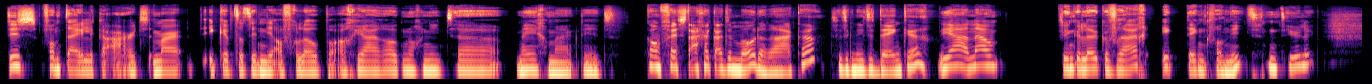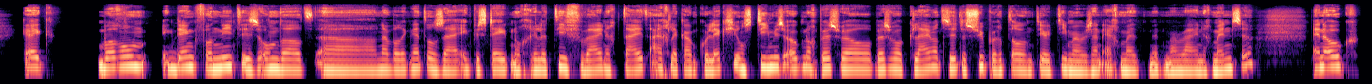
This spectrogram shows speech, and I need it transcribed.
het is van tijdelijke aard. Maar ik heb dat in die afgelopen acht jaar ook nog niet eh, meegemaakt dit. Kan Vest eigenlijk uit de mode raken? Zit ik nu te denken. Ja, nou, vind ik een leuke vraag. Ik denk van niet, natuurlijk. Kijk, waarom ik denk van niet is omdat, eh, nou wat ik net al zei, ik besteed nog relatief weinig tijd eigenlijk aan collectie. Ons team is ook nog best wel, best wel klein, want er zit een super getalenteerd team, maar we zijn echt met, met maar weinig mensen. En ook,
